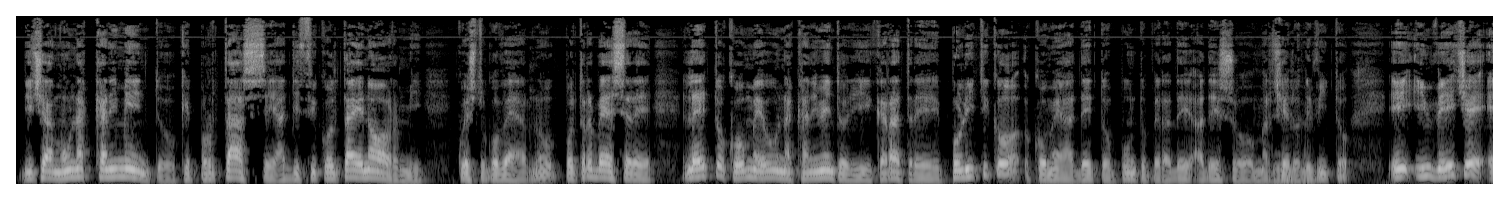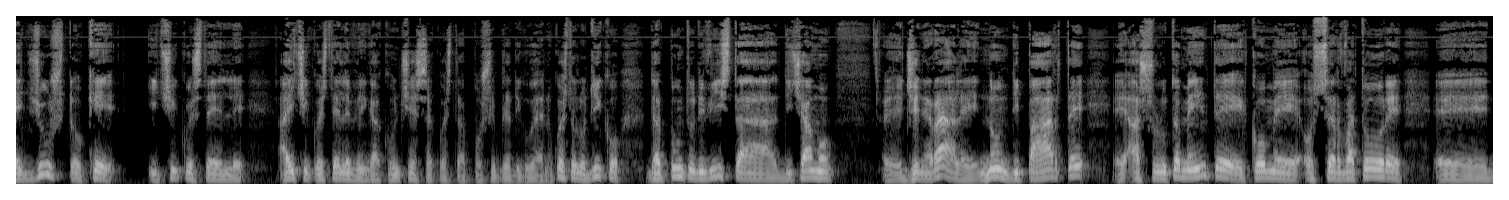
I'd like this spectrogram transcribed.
diciamo, un accanimento che portasse a difficoltà enormi questo governo potrebbe essere letto come un accanimento di carattere politico, come ha detto appunto per adesso Marcello De Vito, e invece è giusto che i 5 Stelle, ai 5 Stelle venga concessa questa possibilità di governo. Questo lo dico dal punto di vista, diciamo, eh, generale, non di parte, eh, assolutamente come osservatore eh,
